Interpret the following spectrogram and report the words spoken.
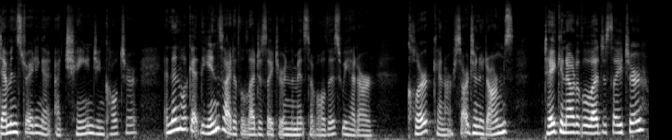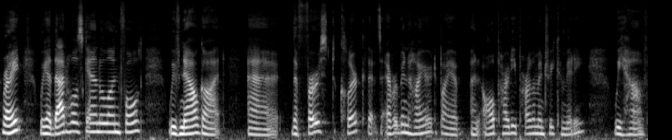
demonstrating a, a change in culture. And then look at the inside of the legislature in the midst of all this. We had our clerk and our sergeant at arms taken out of the legislature, right? We had that whole scandal unfold. We've now got uh, the first clerk that's ever been hired by a, an all party parliamentary committee. We have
